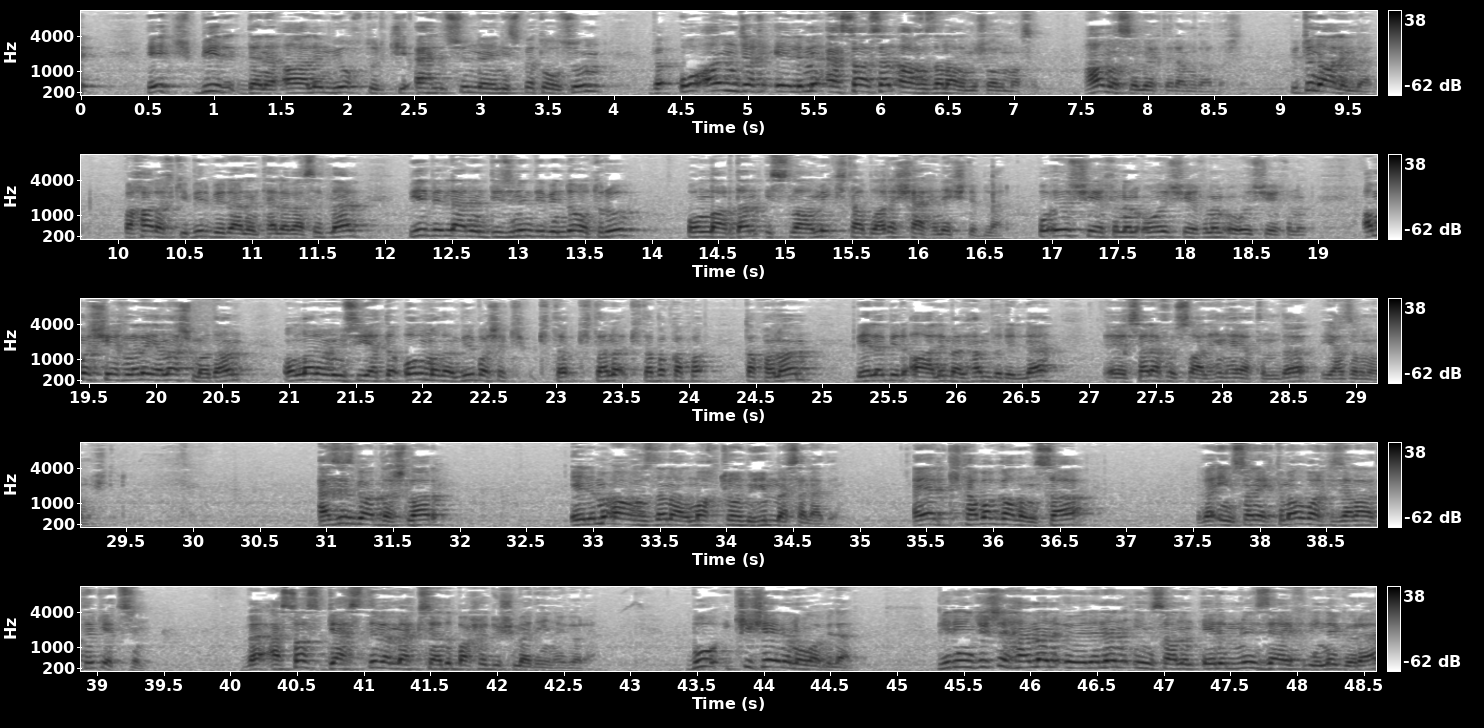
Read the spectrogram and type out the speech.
heç bir dənə alim yoxdur ki, əhl-i sünnəyə nisbət olsun və o ancaq elmi əsasən ağızdan almış olmasın. Hamısı möhtərəm qardaşlar. Bütün alimlər. Baxarıq ki, bir-birlərinin tələbəsidirlər, bir-birlərinin dizinin dibində oturub onlardan İslami kitabların şərhini eşidiblər. O öz şeyxindən, o öz şeyxindən, o öz şeyxindən. Amma şeyxlərə yanaşmadan, onlarla ünsiyyətdə olmadan birbaşa kitab, kitaba, kitaba qapa, qapanan belə bir alim, əlhamdülillah, e, sələf-ü salihin həyatında yazılmamışdır. Əziz qardaşlar, elmi ağızdan almaq çox mühüm məsələdir. Əgər kitaba qalınsa və insan ehtimal var ki, zəlalətə getsin və əsas qəsdi və məqsədi başa düşmədiyinə görə. Bu iki şeylə ola bilər. Birincisi, həmən öyrənən insanın elminin zəifliyinə görə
